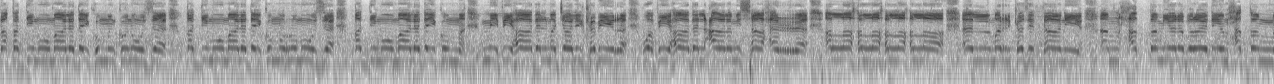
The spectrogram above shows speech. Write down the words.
فقدموا ما لديكم من كنوز. قدموا ما لديكم من رموز. قدموا ما لديكم في هذا المجال الكبير وفي هذا العالم الساحر. الله الله الله الله. المركز الثاني. محطم يا البريدي محطم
